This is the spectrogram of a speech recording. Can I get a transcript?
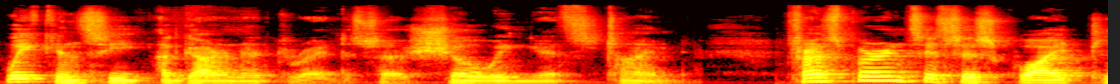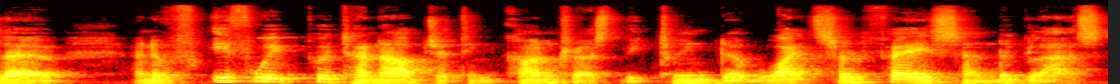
we can see a garnet red, so showing its time. Transparency is quite low, and if, if we put an object in contrast between the white surface and the glass,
